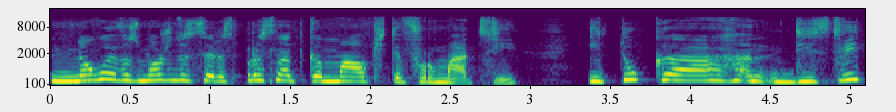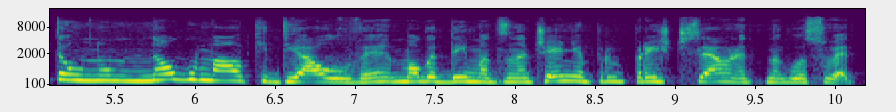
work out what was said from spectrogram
много е възможно да се разпръснат към малките формации. И тук а, действително много малки дялове могат да имат значение при преизчисляването на гласовете.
